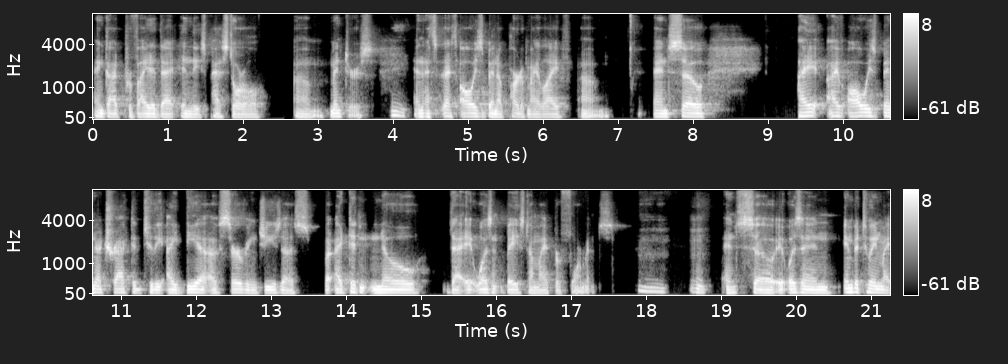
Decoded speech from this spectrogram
And god provided that in these pastoral um, mentors. Mm. and that's that's always been a part of my life. Um, and so i i've always been attracted to the idea of serving jesus but i didn't know that it wasn't based on my performance Mm. and so it was in in between my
